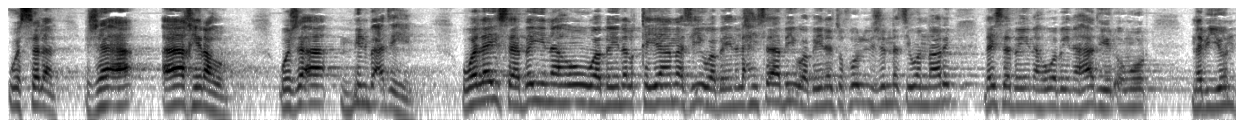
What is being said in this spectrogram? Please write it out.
والسلام. جاء آخرهم وجاء من بعدهم. وليس بينه وبين القيامة وبين الحساب وبين دخول الجنة والنار ليس بينه وبين هذه الأمور نبي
